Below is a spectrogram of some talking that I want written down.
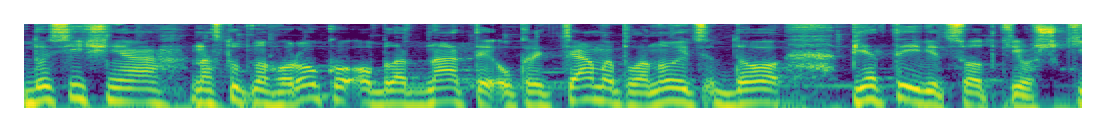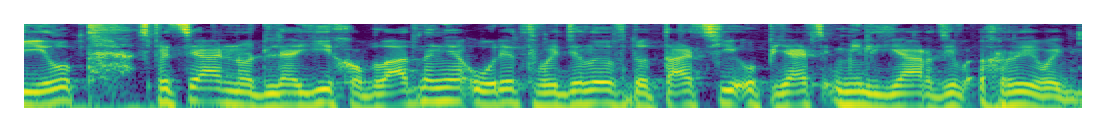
До січня наступного року обладнати укриттями планують до 5% шкіл. Спеціально для їх обладнання уряд виділив дотації у 5 мільярдів гривень.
